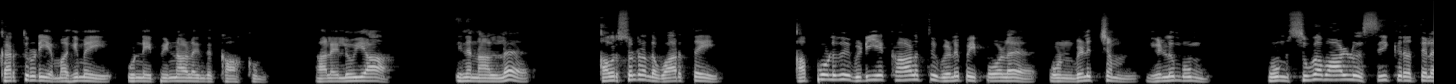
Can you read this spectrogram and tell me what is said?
கர்த்தருடைய மகிமை உன்னை பின்னாலைந்து காக்கும். அலையலூயா இந்த நாள்ல அவர் சொல்ற அந்த வார்த்தை அப்பொழுது விடிய காலத்து வெளுப்பை போல உன் வெளிச்சம் எழும்பும். உன் சுகவாழ்வு சீக்கிரத்துல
